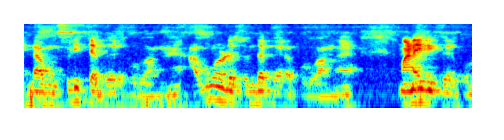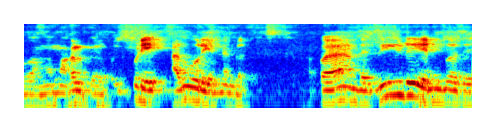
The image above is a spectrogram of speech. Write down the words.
இல்லை அவங்க பிடித்த பேர் போடுவாங்க அவங்களோட சொந்த பேரை போடுவாங்க மனைவி பேர் போடுவாங்க மகள் பேர் இப்படி அது ஒரு எண்ணங்கள். அப்போ அந்த வீடு என்பது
